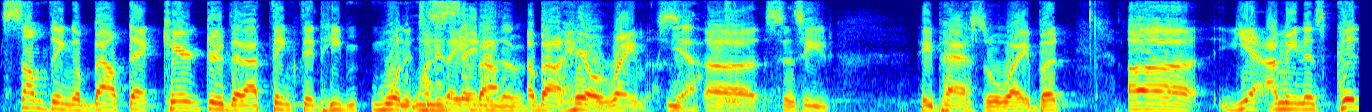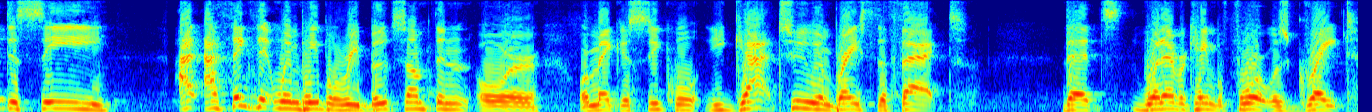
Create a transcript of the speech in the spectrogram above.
something about that character that I think that he wanted to Wanted to say, say to about the- about Harold Ramis Yeah. uh since he he passed away but uh yeah I mean it's good to see I, I think that when people reboot something or or make a sequel, you got to embrace the fact that whatever came before it was great,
